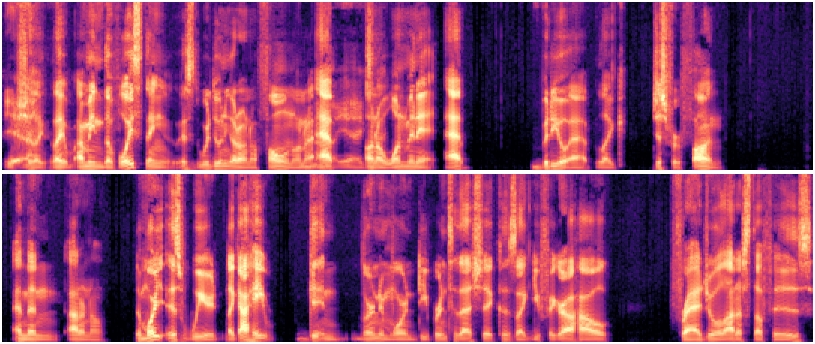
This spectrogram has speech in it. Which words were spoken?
yeah, shit like like I mean the voice thing is we're doing it on a phone on an No, app yeah, on a one minute app video app like just for fun and then i don't know the more it's weird like i hate getting learning more and deeper into that shit because like you figure out how fragile a lot of stuff is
